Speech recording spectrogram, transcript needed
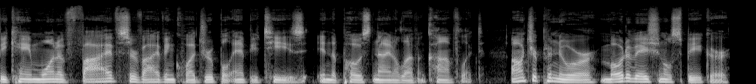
became one of five surviving quadruple amputees in the post 9 11 conflict. Entrepreneur, motivational speaker,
